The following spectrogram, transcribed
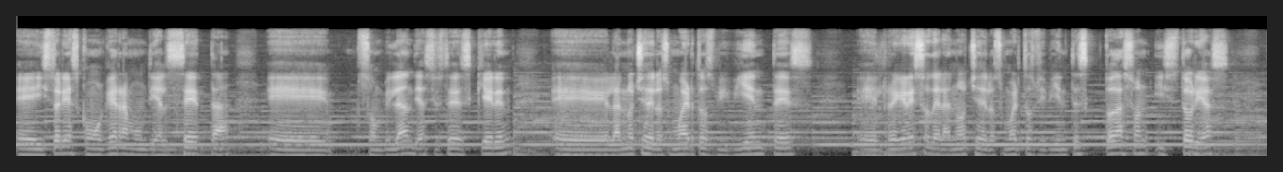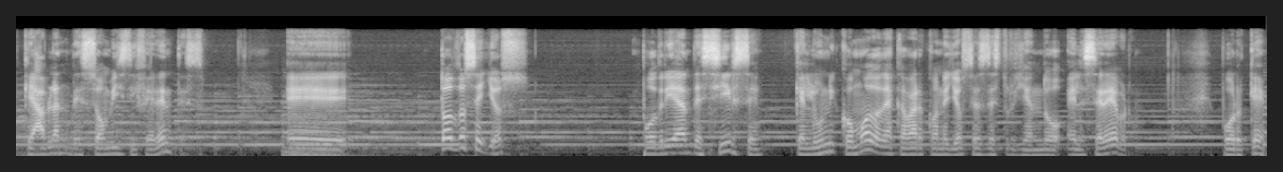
Eh, historias como Guerra Mundial Z, eh, Zombilandia, si ustedes quieren, eh, La Noche de los Muertos Vivientes, El Regreso de la Noche de los Muertos Vivientes, todas son historias que hablan de zombies diferentes. Eh, todos ellos podrían decirse que el único modo de acabar con ellos es destruyendo el cerebro. ¿Por qué?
